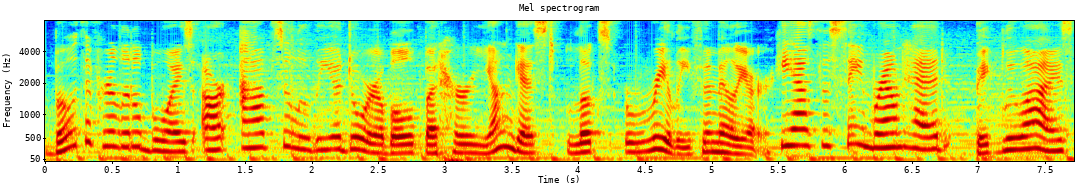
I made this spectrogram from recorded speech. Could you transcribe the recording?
Both of her little boys are absolutely adorable, but her youngest looks really familiar. He has the same brown head, big blue eyes,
